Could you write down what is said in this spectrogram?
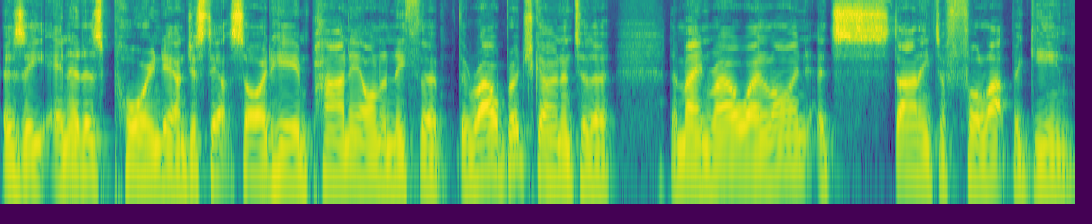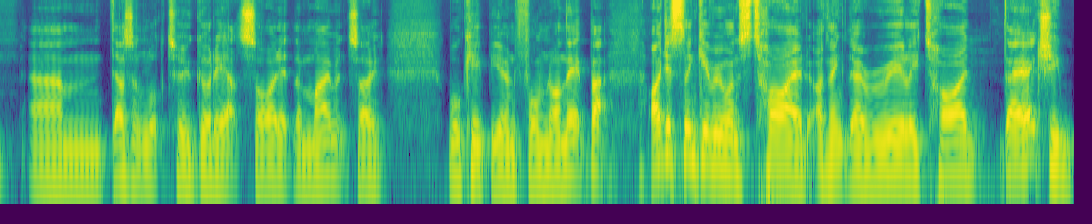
is he? And it is pouring down just outside here in Parnell, underneath the, the rail bridge going into the, the main railway line. It's starting to fill up again. Um, doesn't look too good outside at the moment, so we'll keep you informed on that. But I just think everyone's tired. I think they're really tired. They actually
